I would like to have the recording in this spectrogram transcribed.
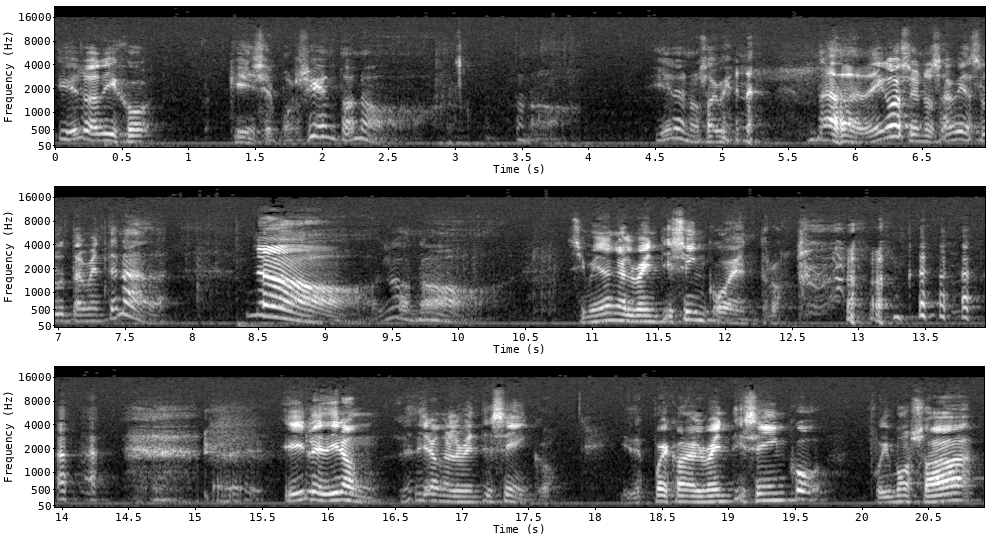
Y ella dijo, 15%, no, no. Y ella no sabía na- nada de negocio, no sabía absolutamente nada. No, yo no. Si me dan el 25 entro. y le dieron, le dieron el 25. Y después con el 25 fuimos a...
